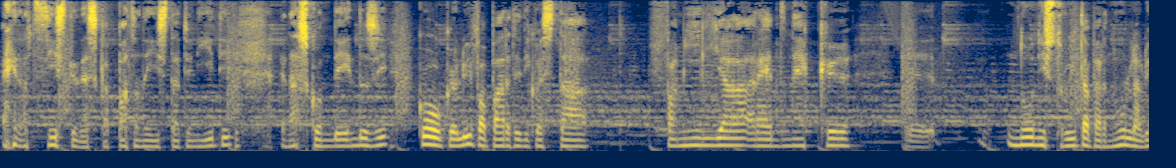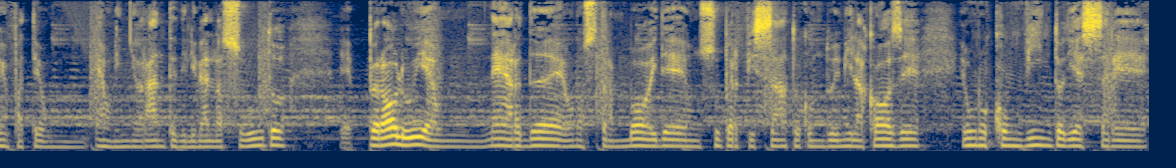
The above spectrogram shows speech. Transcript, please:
ai nazisti ed è scappato negli Stati Uniti nascondendosi. Comunque lui fa parte di questa famiglia redneck eh, non istruita per nulla. Lui infatti è un, è un ignorante di livello assoluto eh, però lui è un nerd, è uno stramboide, è un super fissato con 2000 cose, è uno convinto di essere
